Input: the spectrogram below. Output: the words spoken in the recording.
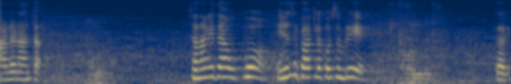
ಮಾಡೋಣ ಅಂತ. ಚೆನ್ನಾಗೈತಾ ಉಪ್ಪು? ಇನ್ನೂ ಸ್ವಲ್ಪ ಹಾಕ್ಲಾ ಕೋಸಂಬರಿ? ಸರಿ.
